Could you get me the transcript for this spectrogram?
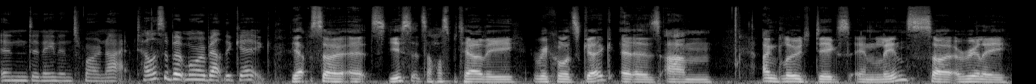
in Dunedin tomorrow night. Tell us a bit more about the gig. Yep, so it's yes, it's a hospitality records gig. It is um unglued Degs and lens, so a really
